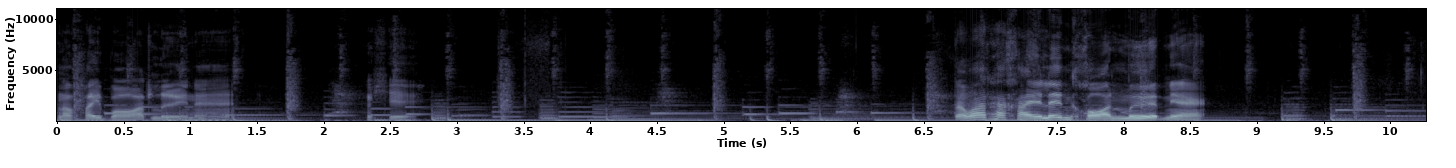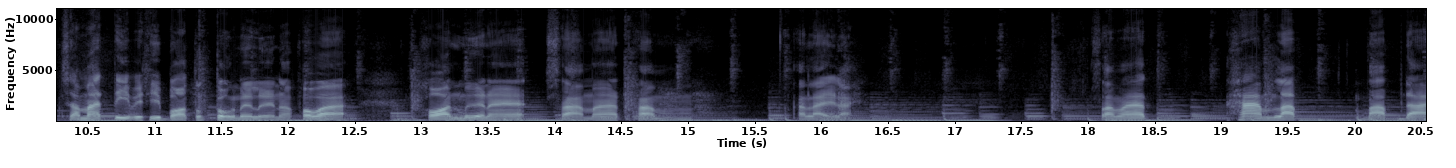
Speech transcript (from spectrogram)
แล้วค่อยบอสเลยนะฮะ โอเค แต่ว่าถ้าใครเล่นคอนมืดเนี่ย สามารถตีไปที่บอสตรงๆได้เลยนะเพราะว่าคอนมืดนะฮะสามารถทำอะไรล่ะสามารถห้ามรับบัฟได้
